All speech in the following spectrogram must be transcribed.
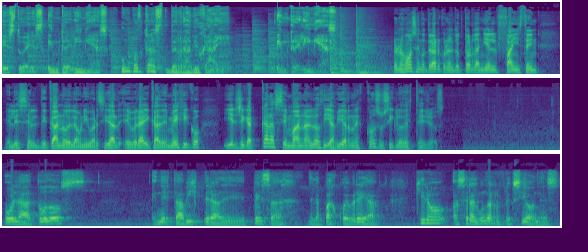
Esto es Entre líneas, un podcast de Radio High. Entre líneas. Nos vamos a encontrar con el doctor Daniel Feinstein. Él es el decano de la Universidad Hebraica de México y él llega cada semana los días viernes con su ciclo de estellos. Hola a todos. En esta víspera de Pesaj, de la Pascua Hebrea, quiero hacer algunas reflexiones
